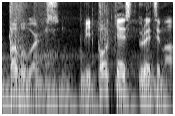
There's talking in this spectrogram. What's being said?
Bubbleworks, bir podcast üretimi.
